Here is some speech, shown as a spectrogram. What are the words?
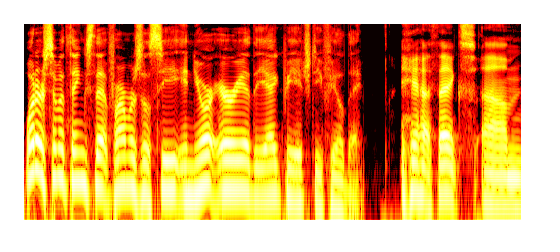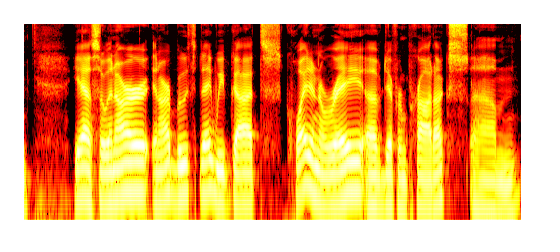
What are some of the things that farmers will see in your area, the Ag PhD Field Day? Yeah, thanks. Um, yeah, so in our in our booth today, we've got quite an array of different products. Um,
